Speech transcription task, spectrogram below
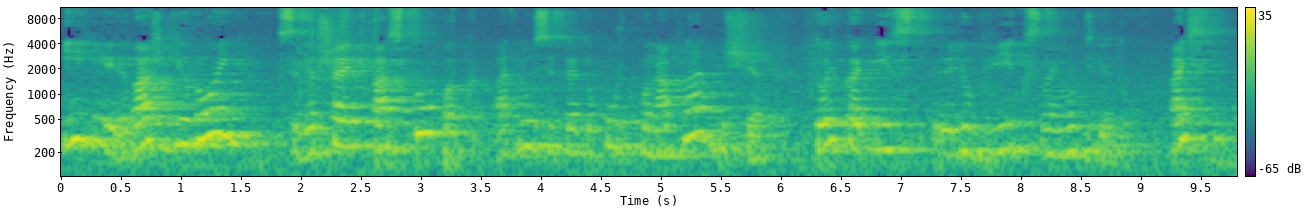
Или ваш герой совершает поступок, относит эту куртку на кладбище только из любви к своему деду. Спасибо.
